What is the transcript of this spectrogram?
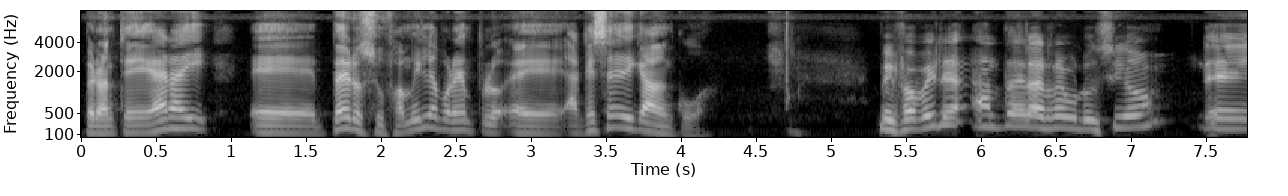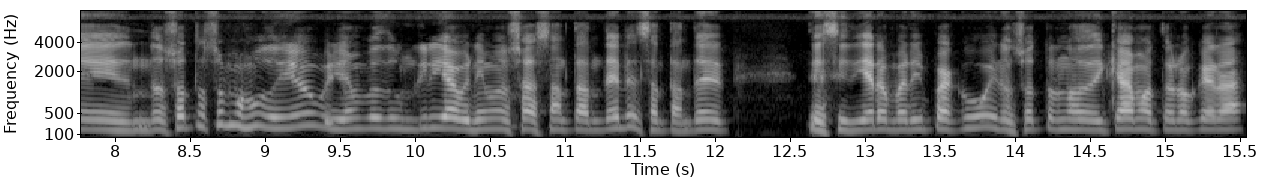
Pero antes de llegar ahí, eh, Pedro, su familia, por ejemplo, eh, ¿a qué se dedicaba en Cuba? Mi familia, antes de la revolución, eh, nosotros somos judíos, vinimos de Hungría, vinimos a Santander, de Santander decidieron venir para Cuba y nosotros nos dedicamos a todo lo que era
